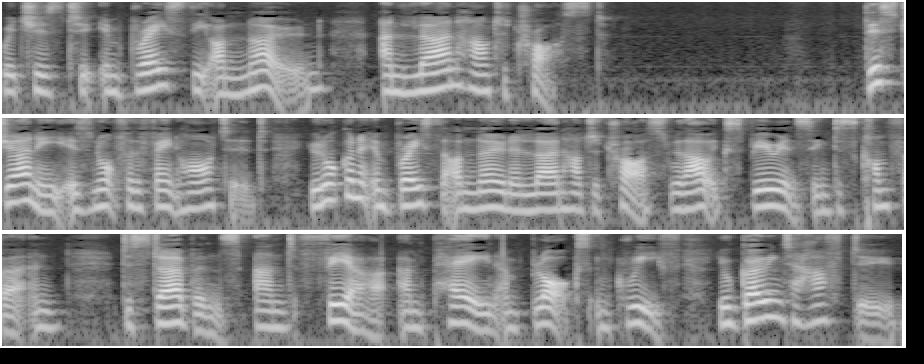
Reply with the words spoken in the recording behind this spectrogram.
which is to embrace the unknown and learn how to trust. This journey is not for the faint hearted. You're not going to embrace the unknown and learn how to trust without experiencing discomfort and disturbance and fear and pain and blocks and grief. You're going to have to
